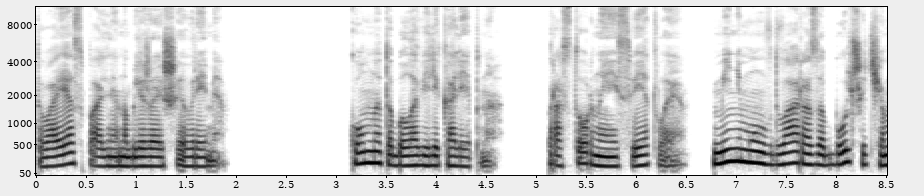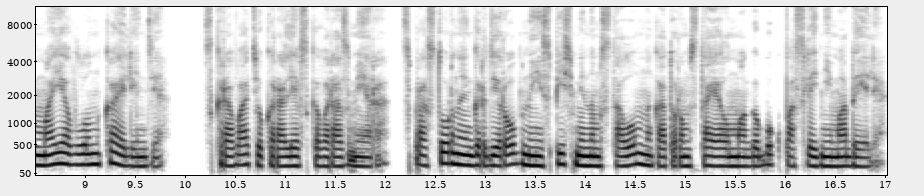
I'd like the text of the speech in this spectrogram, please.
«Твоя спальня на ближайшее время». Комната была великолепна. Просторная и светлая, минимум в два раза больше, чем моя в Лонг-Айленде, с кроватью королевского размера, с просторной гардеробной и с письменным столом, на котором стоял магобук последней модели.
